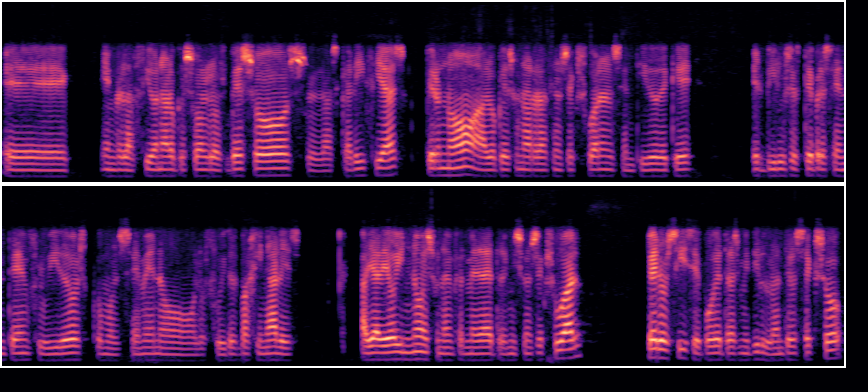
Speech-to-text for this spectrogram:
eh, en relación a lo que son los besos, las caricias, pero no a lo que es una relación sexual en el sentido de que el virus esté presente en fluidos como el semen o los fluidos vaginales. A día de hoy no es una enfermedad de transmisión sexual, pero sí se puede transmitir durante el sexo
